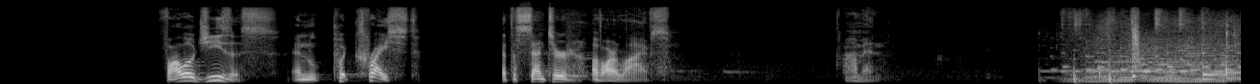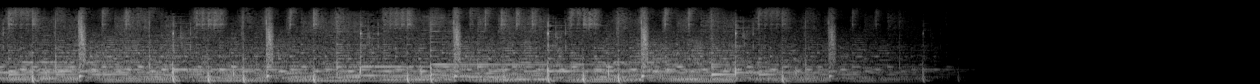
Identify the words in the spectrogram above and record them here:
Follow Jesus and put Christ at the center of our lives. Amen.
